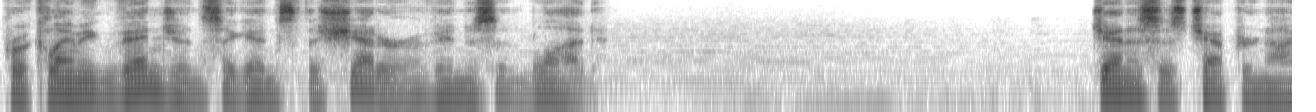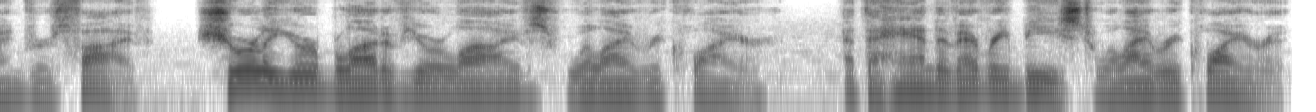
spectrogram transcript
proclaiming vengeance against the shedder of innocent blood. Genesis chapter 9 verse 5. Surely your blood of your lives will I require, at the hand of every beast will I require it,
